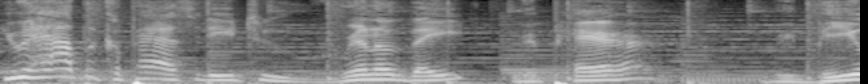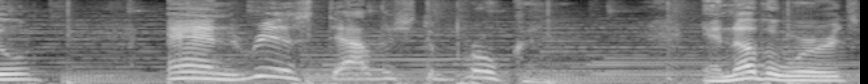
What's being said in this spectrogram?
You have the capacity to renovate, repair, rebuild, and reestablish the broken. In other words,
